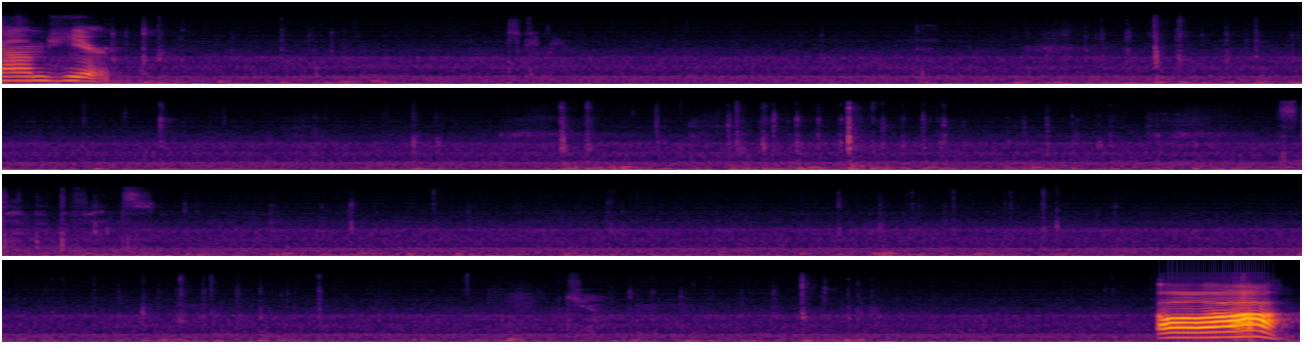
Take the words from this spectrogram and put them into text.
Come here. Stand at the fence. Jump. Ah!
